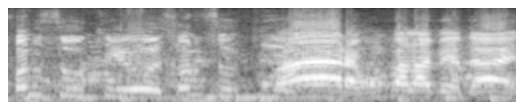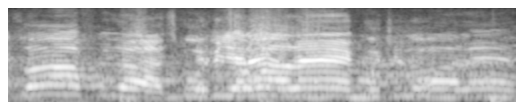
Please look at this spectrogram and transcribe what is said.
Só no suquinho hoje, só no suquinho. Para, vamos falar a verdade. Só, filhote, curtindo o Refrigerante? rolê, curtindo o rolê.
